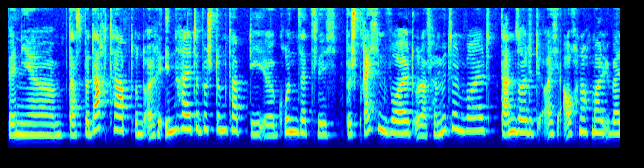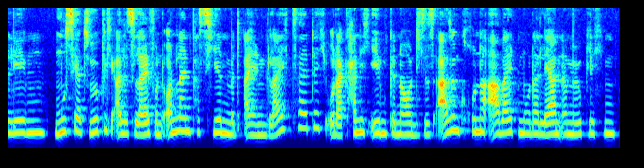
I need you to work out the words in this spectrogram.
Wenn ihr das bedacht habt und eure Inhalte bestimmt habt, die ihr grundsätzlich besprechen wollt oder vermitteln wollt, dann solltet ihr euch auch nochmal überlegen, muss jetzt wirklich alles live und online passieren mit allen gleichzeitig oder kann ich eben genau dieses asynchrone Arbeiten oder Lernen ermöglichen?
